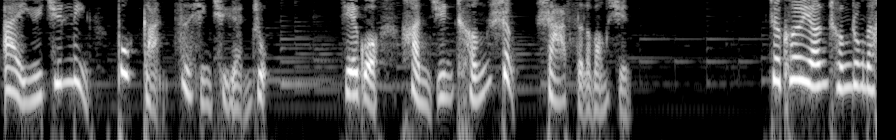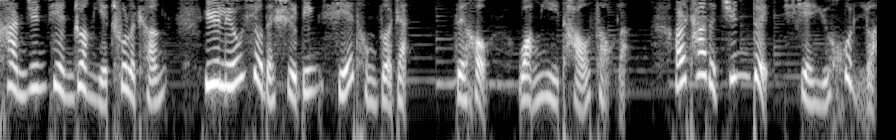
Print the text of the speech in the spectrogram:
碍于军令，不敢自行去援助。结果汉军乘胜杀死了王询。这昆阳城中的汉军见状，也出了城，与刘秀的士兵协同作战。最后，王毅逃走了，而他的军队陷于混乱。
